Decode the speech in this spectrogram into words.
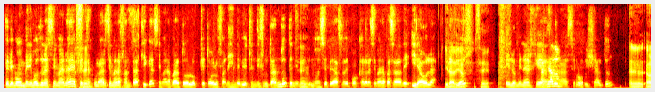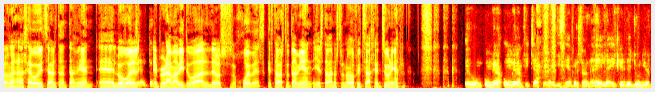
tenemos, venimos de una semana espectacular, semana fantástica, semana para todos los que todos los fans indebidos estén disfrutando. Tenemos ese pedazo de podcast de la semana pasada de Ir a Ola. Ir a Dios, sí. El homenaje a, a Bobby Charlton. El, homenaje a Bobby Charlton también. Eh, luego el, el, programa habitual de los jueves, que estabas tú también, y estaba nuestro nuevo fichaje Junior. Un, un, gran, un gran fichaje, una bellísima persona, el, el querido Junior.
